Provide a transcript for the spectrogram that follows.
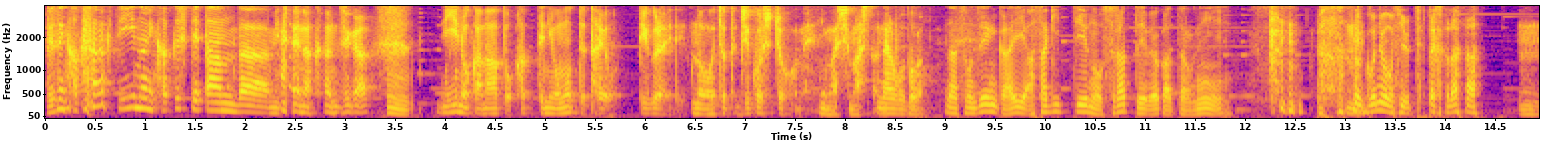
別に隠さなくていいのに隠してたんだみたいな感じがうん。いいのかなと勝手に思ってたよ。っていうぐらいでのちょっと自己主張をね、今しましたね。なるほど。だからその前回、アサギっていうのをスラッと言えばよかったのに、ゴニョゴニョ言ってたから、うん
